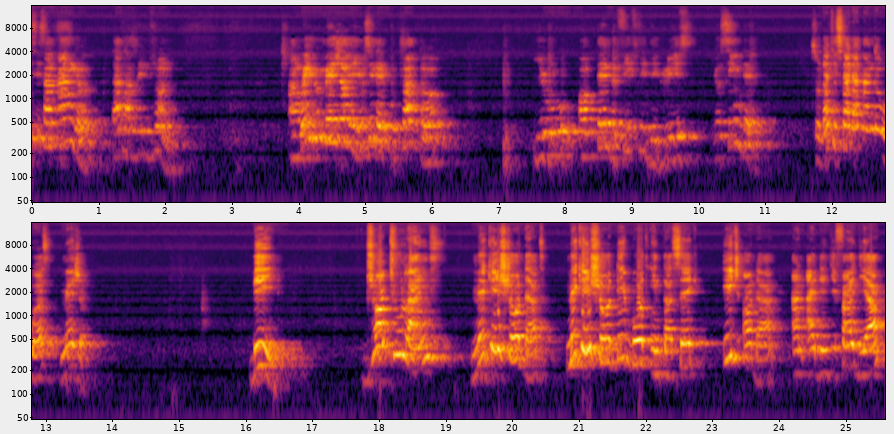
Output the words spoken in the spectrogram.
is an angle that has been drawn. And when you measure using a protractor, you obtain the 50 degrees you're seeing there. So that is how that angle was measured. B. Draw two lines, making sure that making sure they both intersect each other and identify their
